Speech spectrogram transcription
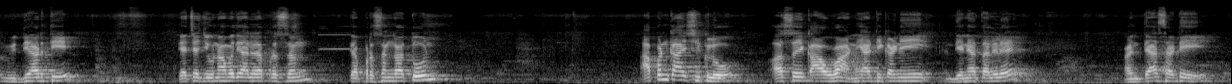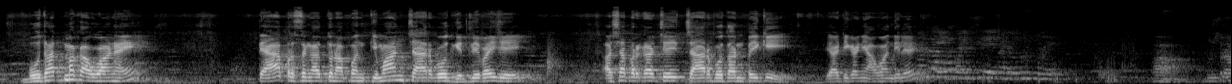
विद्यार्थी त्याच्या जीवनामध्ये आलेला प्रसंग त्या प्रसंगातून आपण काय शिकलो असं एक आव्हान या ठिकाणी देण्यात आलेलं आहे. आणि त्यासाठी बोधात्मक आव्हान आहे. त्या प्रसंगातून आपण किमान चार बोध घेतले पाहिजे. अशा प्रकारचे चार बोधांपैकी या ठिकाणी आव्हान दिले दुसरा.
